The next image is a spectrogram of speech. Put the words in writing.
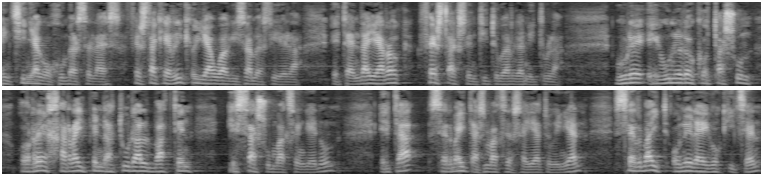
aintzinago jun behar zela ez. Festak herriko jauak izan behar zirela, eta endaiarrok festak sentitu behar genitula. Gure egunerokotasun horren jarraipen natural baten ezasumatzen genuen, eta zerbait asmatzen saiatu ginean, zerbait onera egokitzen,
